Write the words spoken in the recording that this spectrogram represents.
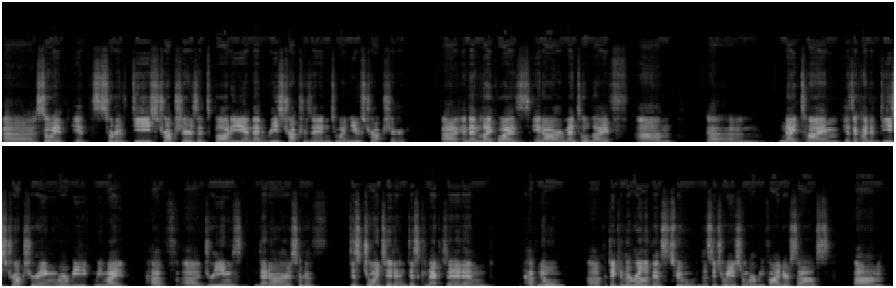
uh, so it it sort of destructures its body and then restructures it into a new structure. Uh, and then likewise in our mental life, um, uh, nighttime is a kind of destructuring where we we might have uh, dreams that are sort of disjointed and disconnected and have no uh, particular relevance to the situation where we find ourselves. Um,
